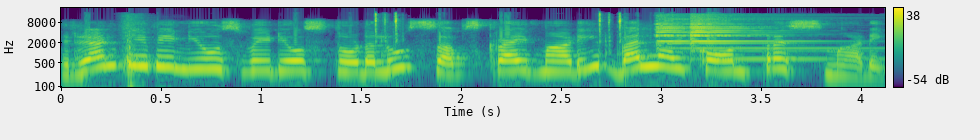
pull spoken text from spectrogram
ರನ್ ಟಿವಿ ನ್ಯೂಸ್ ವಿಡಿಯೋಸ್ ನೋಡಲು ಸಬ್ಸ್ಕ್ರೈಬ್ ಮಾಡಿ ಬೆಲ್ ಐಕಾನ್ ಪ್ರೆಸ್ ಮಾಡಿ.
